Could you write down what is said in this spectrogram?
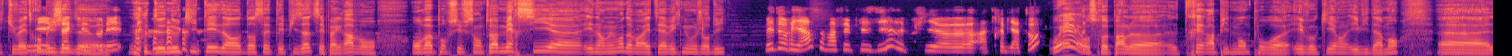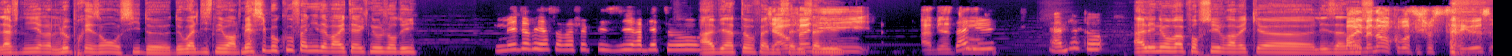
que tu vas être Oui, obligé de, nous quitter dans, dans cet épisode. C'est pas grave, on, on va poursuivre sans toi. Merci énormément d'avoir été avec nous aujourd'hui. Mais de rien, ça m'a fait plaisir. Et puis euh, à très bientôt. Ouais, on se reparle euh, très rapidement pour euh, évoquer euh, évidemment euh, l'avenir, le présent aussi de, de Walt Disney World. Merci beaucoup Fanny d'avoir été avec nous aujourd'hui. Mais de rien, ça m'a fait plaisir. À bientôt. À bientôt Fanny. Ciao salut, salut. À bientôt. Salut. À bientôt. Allez, nous on va poursuivre avec euh, les Bon, annonces. allez, maintenant on commence les choses sérieuses.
